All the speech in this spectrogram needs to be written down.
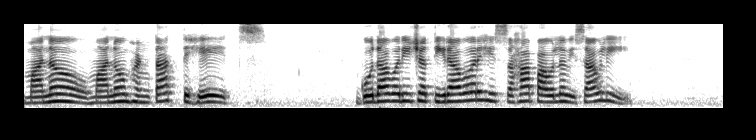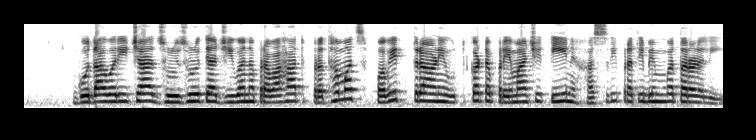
मानव मानव म्हणतात ते हेच. गोदावरीच्या तीरावर हे सहा पावलं विसावली. गोदावरीच्या झुळझुळत्या जीवन प्रवाहात प्रथमच पवित्र आणि उत्कट प्रेमाची तीन हसरी प्रतिबिंब तरळली.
